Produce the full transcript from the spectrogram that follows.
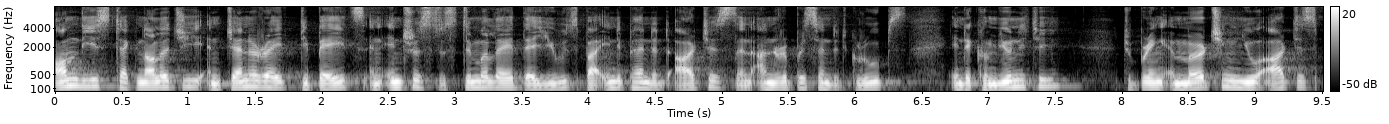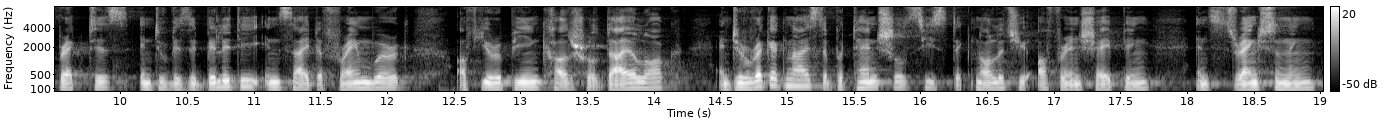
on these technology and generate debates and interest to stimulate their use by independent artists and unrepresented groups in the community, to bring emerging new artist practice into visibility inside the framework of European cultural dialogue, and to recognize the potential these technology offer in shaping and strengthening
